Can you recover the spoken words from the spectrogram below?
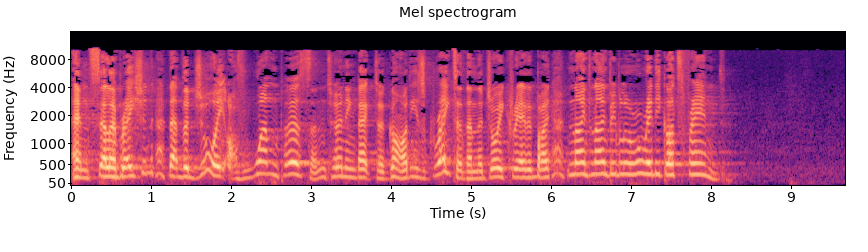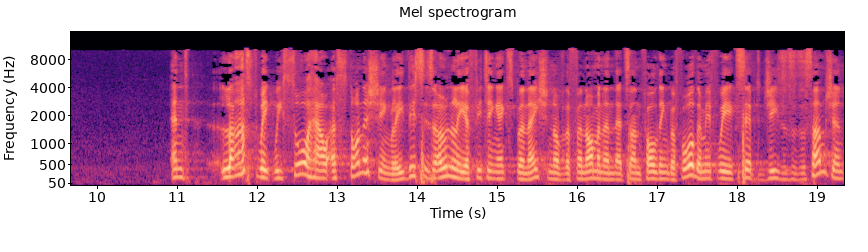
and celebration that the joy of one person turning back to God is greater than the joy created by 99 people who are already God's friend. And last week we saw how astonishingly this is only a fitting explanation of the phenomenon that's unfolding before them if we accept Jesus' assumption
